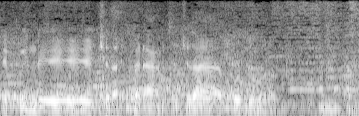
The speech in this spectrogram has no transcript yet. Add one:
e quindi ci dà speranza, ci dà futuro.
